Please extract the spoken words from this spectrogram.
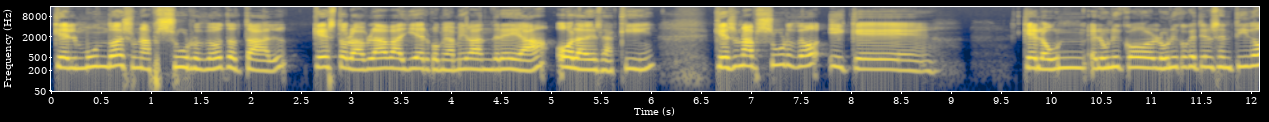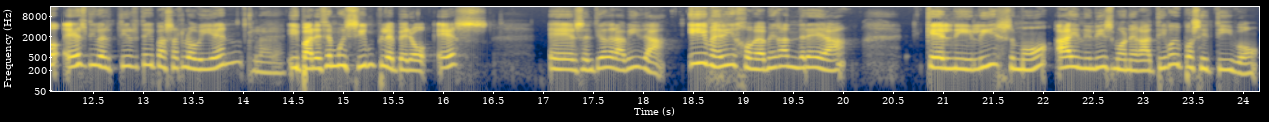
que el mundo es un absurdo total, que esto lo hablaba ayer con mi amiga Andrea, hola desde aquí, que es un absurdo y que, que lo, un- el único, lo único que tiene sentido es divertirte y pasarlo bien Claro. y parece muy simple, pero es eh, el sentido de la vida. Y me dijo mi amiga Andrea que el nihilismo, hay nihilismo negativo y positivo,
